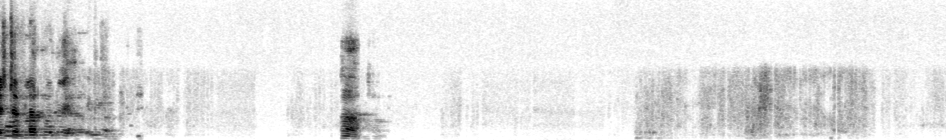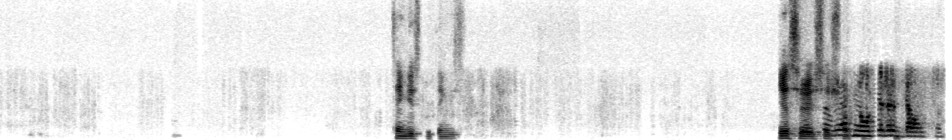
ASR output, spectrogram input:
best of luck for the. Thank you, sir. Thank you. Sir. Yes, sir. Yes, So sir. we have noted it down, sir.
